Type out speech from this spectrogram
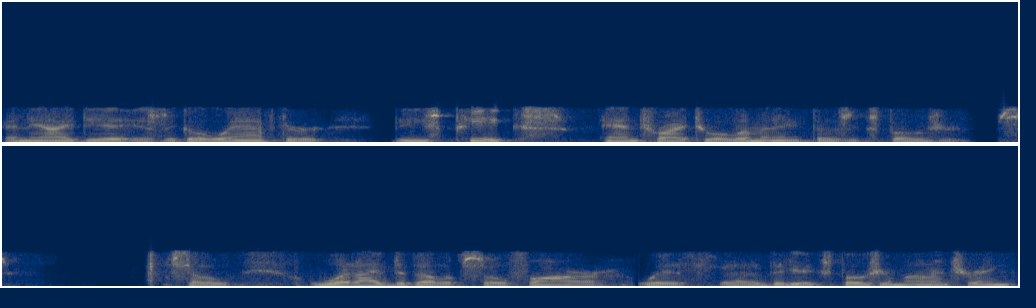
And the idea is to go after these peaks and try to eliminate those exposures. So, what I've developed so far with uh, video exposure monitoring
